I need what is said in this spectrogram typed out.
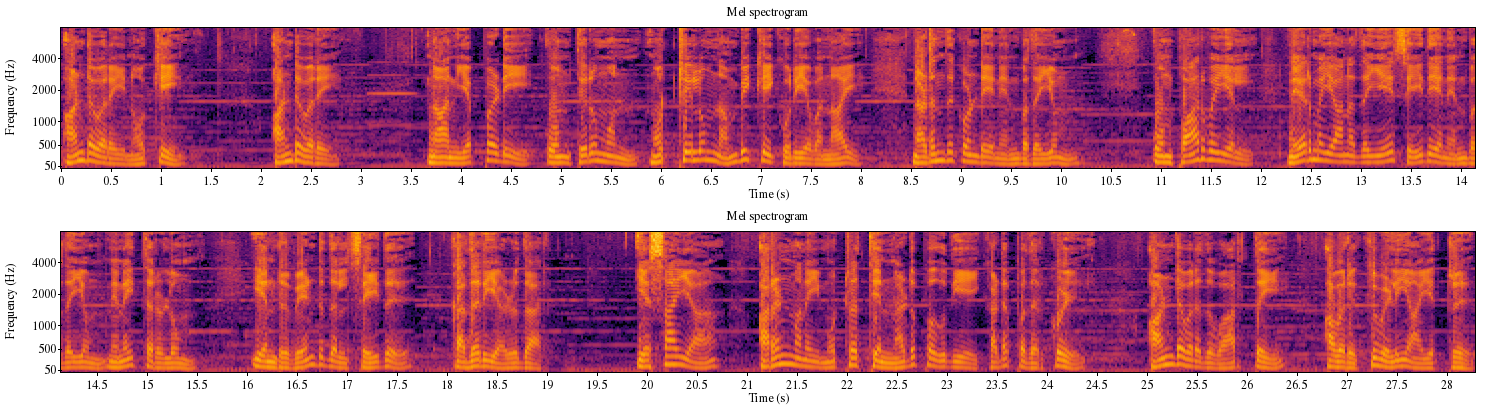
ஆண்டவரை நோக்கி ஆண்டவரே நான் எப்படி உம் திருமுன் முற்றிலும் நம்பிக்கைக்குரியவனாய் நடந்து கொண்டேன் என்பதையும் உம் பார்வையில் நேர்மையானதையே செய்தேன் என்பதையும் நினைத்தருளும் என்று வேண்டுதல் செய்து கதறி அழுதார். எசாயா அரண்மனை முற்றத்தின் நடுப்பகுதியை கடப்பதற்குள் ஆண்டவரது வார்த்தை அவருக்கு வெளியாயிற்று.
